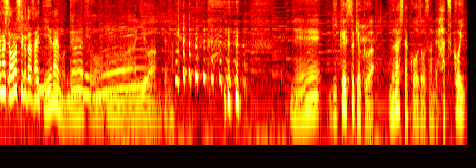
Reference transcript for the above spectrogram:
えました。下ろしてくださいって言えないもんね、うんそうですね。う。んあいいわみたいな。ねえ。リクエスト曲は村下幸三さんで初恋って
